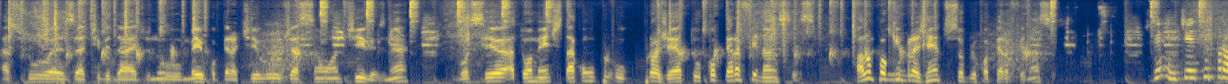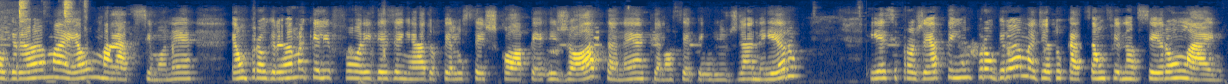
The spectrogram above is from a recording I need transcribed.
as suas atividades no meio cooperativo já são antigas, né? Você atualmente está com o projeto Coopera Finanças. Fala um pouquinho para a gente sobre o Coopera Finanças. Gente, esse programa é o máximo, né? É um programa que ele foi desenhado pelo Sescop RJ, né, que é no CP Rio de Janeiro, e esse projeto tem um programa de educação financeira online.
